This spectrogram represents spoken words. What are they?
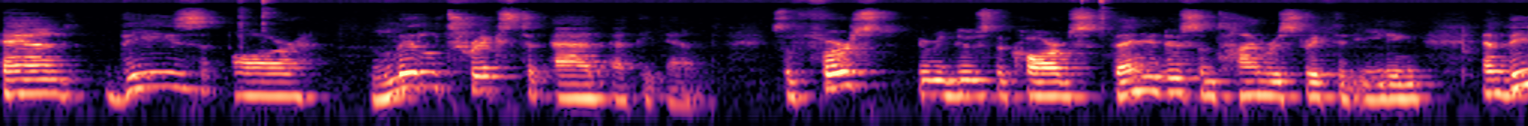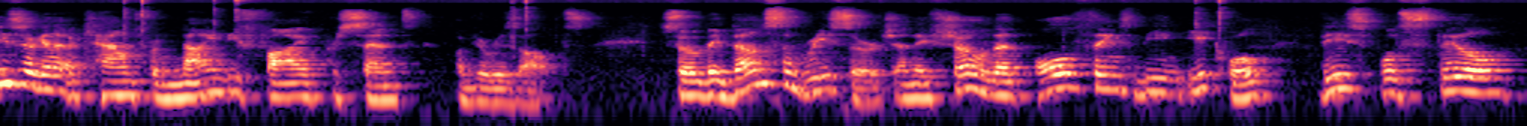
And these are little tricks to add at the end. So, first, you reduce the carbs, then you do some time restricted eating, and these are going to account for 95% of your results. So, they've done some research and they've shown that all things being equal, these will still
